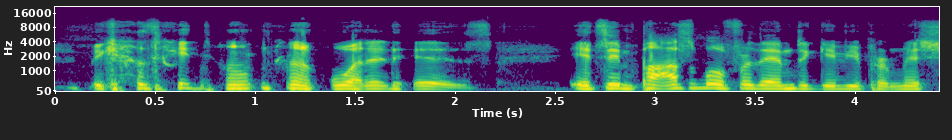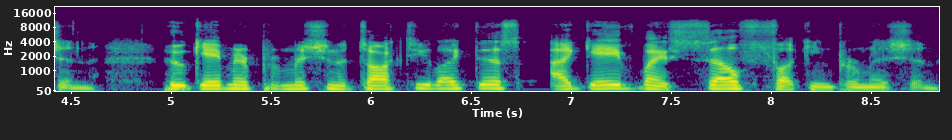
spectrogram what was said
because they don't know what it is it's impossible for them to give you permission. Who gave me permission to talk to you like this? I gave myself fucking permission.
